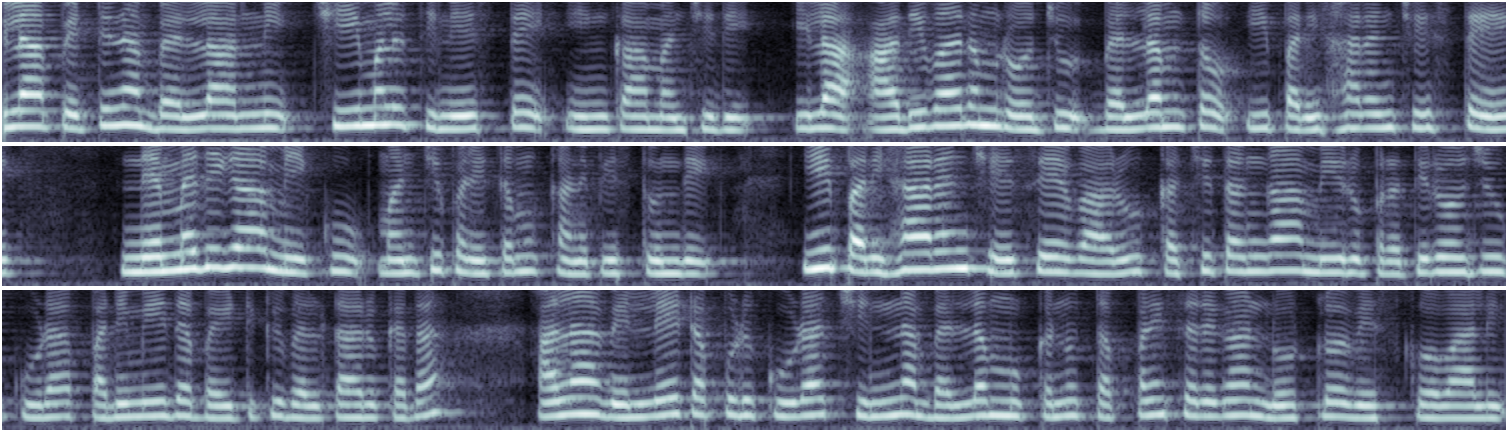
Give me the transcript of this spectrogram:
ఇలా పెట్టిన బెల్లాన్ని చీమలు తినేస్తే ఇంకా మంచిది. ఇలా ఆదివారం రోజు బెల్లంతో ఈ పరిహారం చేస్తే నెమ్మదిగా మీకు మంచి ఫలితం కనిపిస్తుంది. ఈ పరిహారం చేసేవారు ఖచ్చితంగా మీరు ప్రతిరోజు కూడా పని మీద బయటికి వెళ్తారు కదా? అలా వెళ్ళేటప్పుడు కూడా చిన్న బెల్లం ముక్కను తప్పనిసరిగా నోట్లో వేసుకోవాలి.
